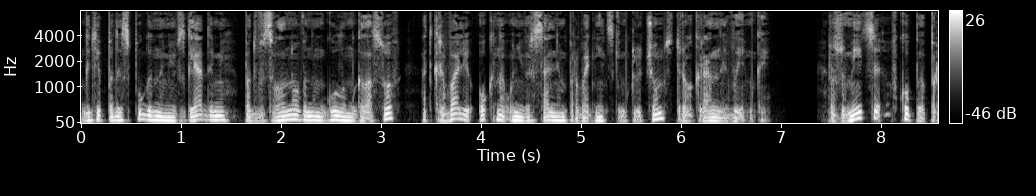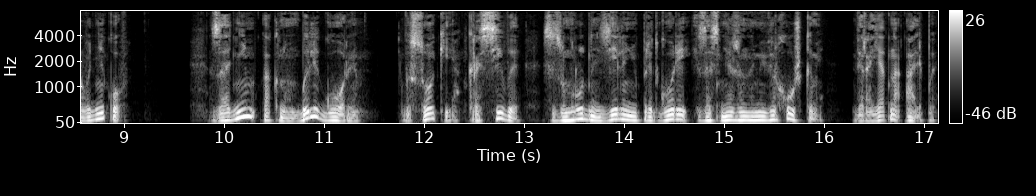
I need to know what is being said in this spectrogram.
где под испуганными взглядами, под взволнованным гулом голосов открывали окна универсальным проводницким ключом с трехгранной выемкой. Разумеется, в купе проводников. За одним окном были горы, Высокие, красивые, с изумрудной зеленью предгорья и заснеженными верхушками, вероятно, Альпы.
